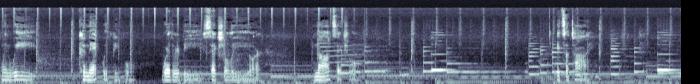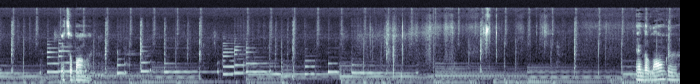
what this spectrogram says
When we connect with people, whether it be sexually or non sexual, it's a tie, it's a bond. And the longer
